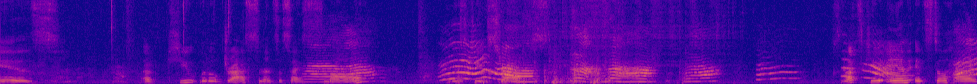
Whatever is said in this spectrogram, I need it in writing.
is a cute little dress, and it's a size small. These cute straps. So that's cute, and it still has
